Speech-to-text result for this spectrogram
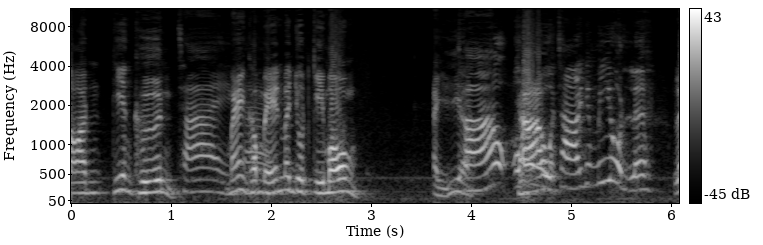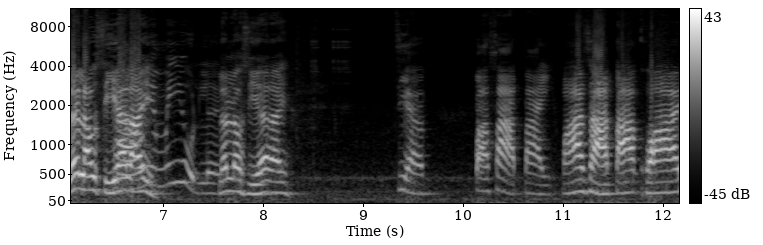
ตอนเที่ยงคืน ใช่แม่งเขมรมาหยุดกี่โมงไอ้เหี้ย เช้าโอ้เช้าโหเช้ายังไม่หยุดเลยแล้วเราเสียอะไรเช้ายังไม่หยุดเลยแล้วเราเสียอะไร เสียปราสาทไป ปราสาทตาควาย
